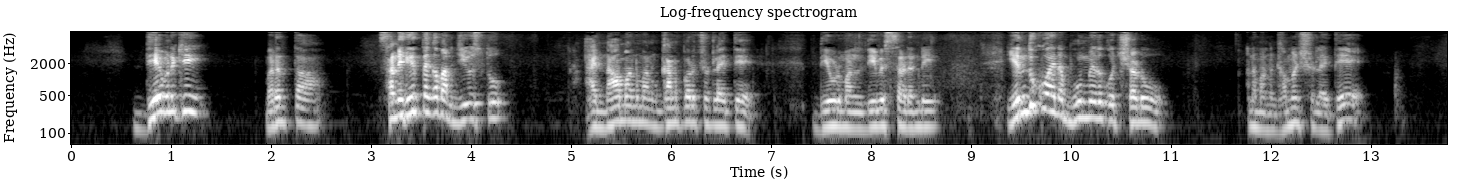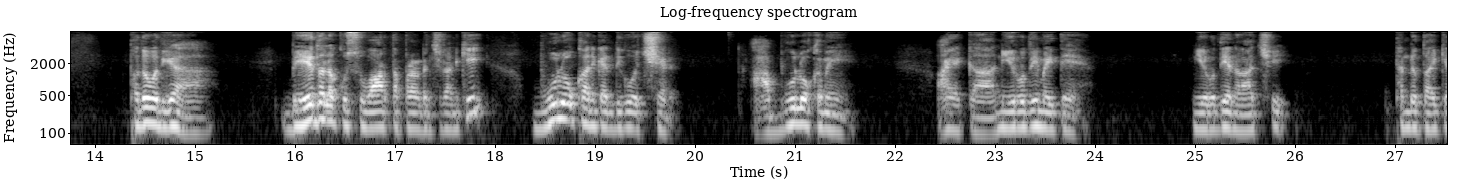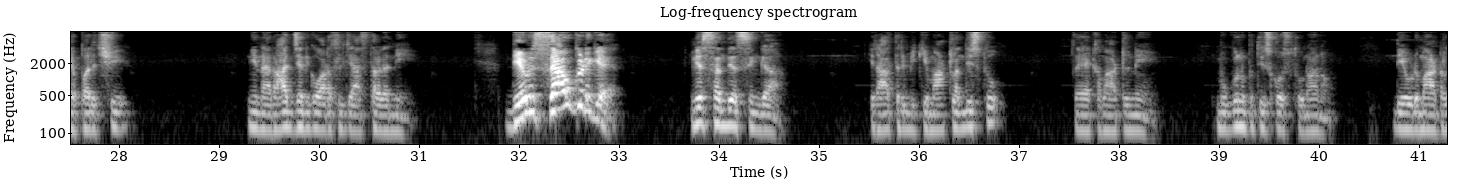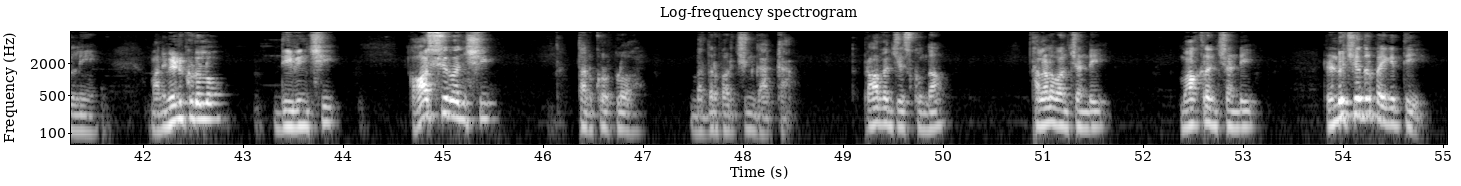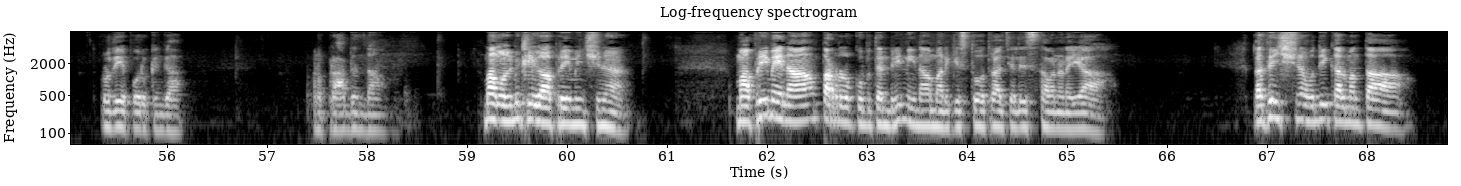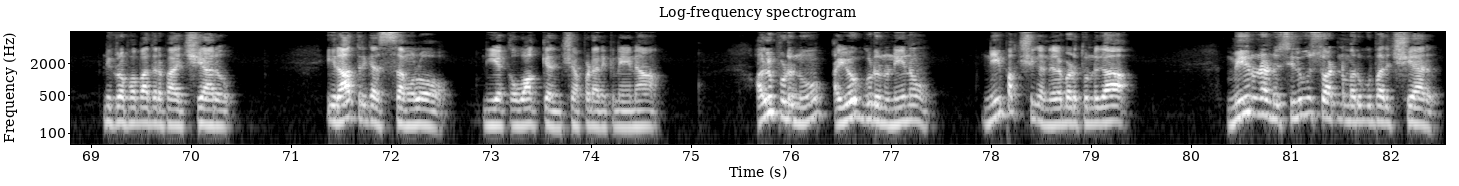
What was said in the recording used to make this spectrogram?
దేవునికి మరింత సన్నిహితంగా మనం జీవిస్తూ ఆయన నామాన్ని మనం కనపరచుట్లయితే దేవుడు మనల్ని దీవిస్తాడండి. ఎందుకు ఆయన భూమి మీదకి వచ్చాడు అని మనం గమనించినట్లయితే పదవదిగా భేదలకు సువార్త ప్రకటించడానికి భూలోకానికి ఆయన దిగి వచ్చాడు. ఆ భూలోకమే ఆ యొక్క నీ హృదయం అయితే నీ హృదయాన్ని మార్చి తండ్రితో ఐక్యపరిచి నీ రాజ్యానికి వారసులు చేస్తాడని దేవుడి సేవకుడిగా నిస్సందేశంగా ఈ రాత్రి మీకు ఈ మాటలు అందిస్తూ నా యొక్క మాటల్ని ముగ్గునుపు తీసుకొస్తున్నాను. దేవుడి మాటల్ని మన వెనుకుడులో దీవించి ఆశీర్వదించి తన కృపలో భద్రపరిచిన గాక. ప్రార్థన చేసుకుందాం. తలలు వంచండి మోకరించండి. రెండు చేతులు పైకెత్తి హృదయపూర్వకంగా మనం ప్రార్థిద్దాం. మామూలు మిక్కిలిగా ప్రేమించిన మా ప్రియమైన పర్లోకపు తండ్రి నీ నామానికి స్తోత్రాలు చెల్లిస్తామనయ్యా. గతించిన ఉదయకాలమంతా నీ కృప భద్రపరిచారు. ఈ రాత్రిక సమలో నీ యొక్క వాక్యాన్ని చెప్పడానికి నేనా? అలుపుడును అయోగ్యుడును నేను నీ పక్షిగా నిలబడుతుండగా మీరు నన్ను సిలువు సోటను మరుగుపరిచారు.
